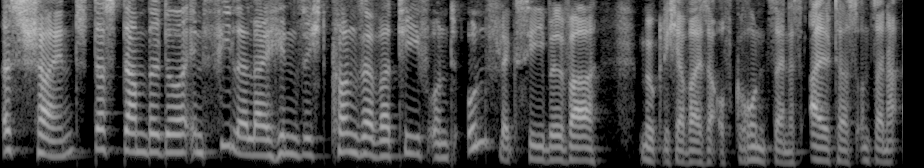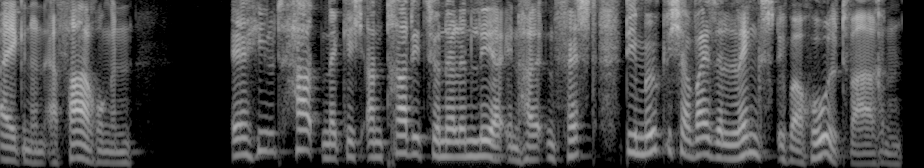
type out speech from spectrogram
Es scheint, dass Dumbledore in vielerlei Hinsicht konservativ und unflexibel war, möglicherweise aufgrund seines Alters und seiner eigenen Erfahrungen. Er hielt hartnäckig an traditionellen Lehrinhalten fest, die möglicherweise längst überholt waren.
